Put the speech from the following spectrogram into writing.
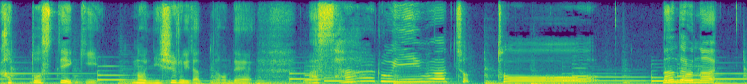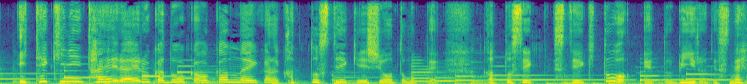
カットステーキの2種類だったので、まあ、サーロインはちょっとなんだろうな胃的に耐えられるかどうか分かんないからカットステーキにしようと思ってカットステーキと、えっと、ビールですね、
